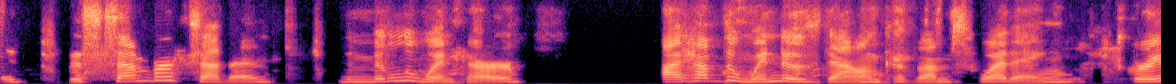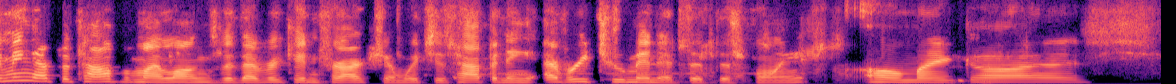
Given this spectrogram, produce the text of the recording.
it's December 7th, the middle of winter. I have the windows down because I'm sweating, screaming at the top of my lungs with every contraction, which is happening every two minutes at this point. oh my gosh.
